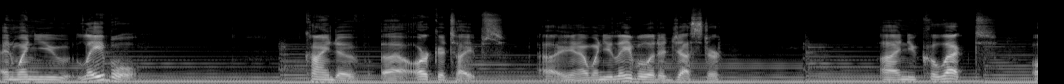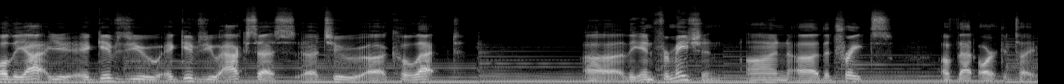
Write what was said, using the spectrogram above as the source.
and when you label kind of uh, archetypes, you know, when you label it a jester, and you collect all the it gives you it gives you access uh, to uh, collect uh, the information on uh, the traits of that archetype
